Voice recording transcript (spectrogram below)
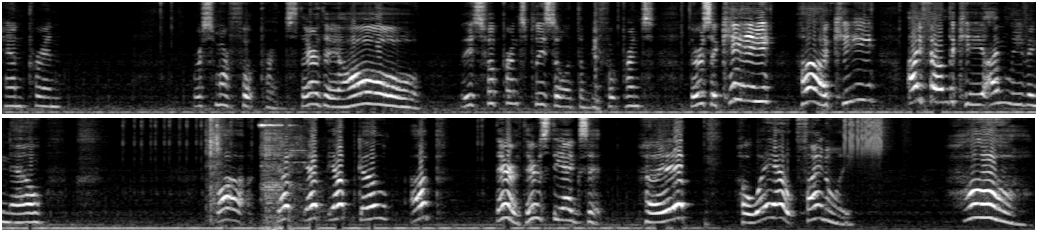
Handprint. Where's some more footprints? There they are. Oh! These footprints? Please don't let them be footprints. There's a key! Huh, a key? I found the key. I'm leaving now. Ah, yep, yep, yep, go. Up. There, there's the exit. Uh, yep. A way out, finally. Oh.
